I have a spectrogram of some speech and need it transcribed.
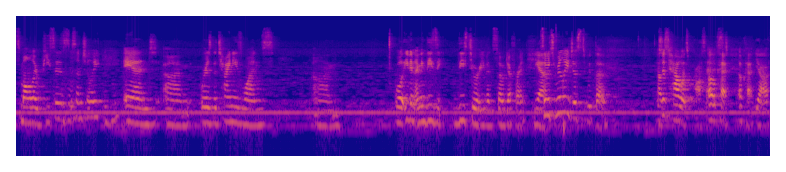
smaller pieces essentially, and um, whereas the Chinese ones. Um, well, even I mean these these two are even so different. Yeah. So it's really just with the it's just how it's processed. Okay. Okay. Yeah.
